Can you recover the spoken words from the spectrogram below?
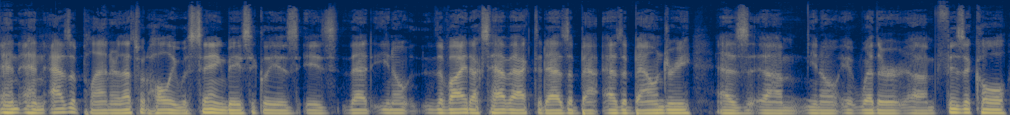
And and as a planner, that's what Holly was saying. Basically, is is that you know the viaducts have acted as a ba- as a boundary, as um, you know it, whether um, physical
